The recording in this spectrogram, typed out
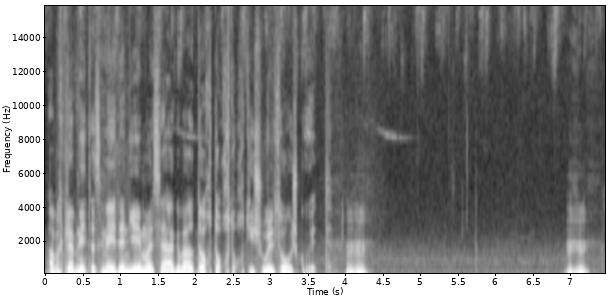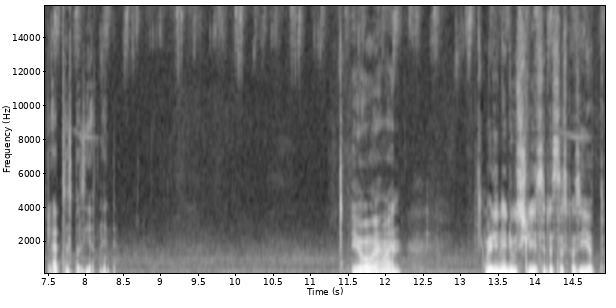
Aber ich glaube nicht, dass wir dann jemals sagen werden, doch, doch, doch, die Schule so ist gut. Mhm. Mhm. Ich glaube, das passiert nicht. Ja, ich meine. Würde ich nicht ausschließen, dass das passiert.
